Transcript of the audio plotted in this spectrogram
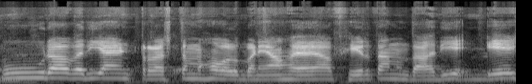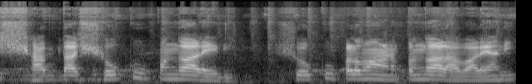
ਪੂਰਾ ਵਧੀਆ ਇੰਟਰਸਟ ਮਾਹੌਲ ਬਣਿਆ ਹੋਇਆ ਆ। ਫਿਰ ਤੁਹਾਨੂੰ ਦੱਸ ਦਈਏ, ਇਹ ਛੱਤ ਆ ਸ਼ੋਕੂ ਪੰਗਾਲੇ ਦੀ, ਸ਼ੋਕੂ ਪਹਿਲਵਾਨ ਪੰਗਾਲਾ ਵਾਲਿਆਂ ਦੀ।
